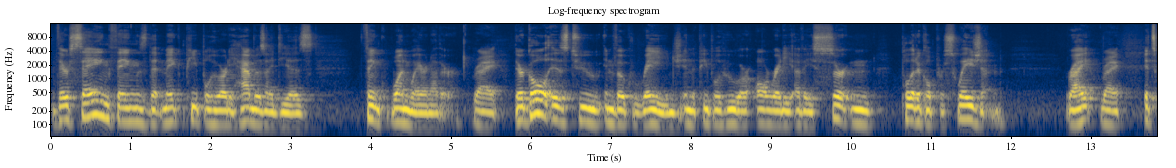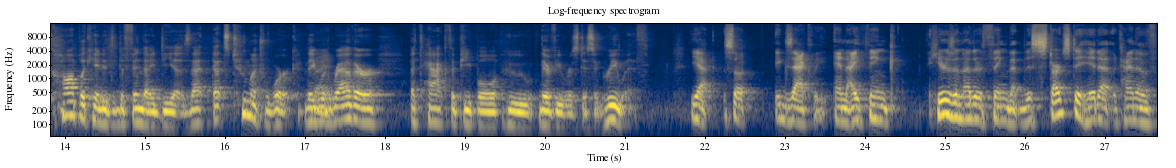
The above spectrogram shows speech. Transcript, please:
They're saying things that make people who already have those ideas think one way or another. Right. Their goal is to invoke rage in the people who are already of a certain political persuasion, right? Right. It's complicated to defend ideas. That that's too much work. They Right. would rather attack the people who their viewers disagree with. Yeah. So exactly, and I think here's another thing that this starts to hit at kind of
